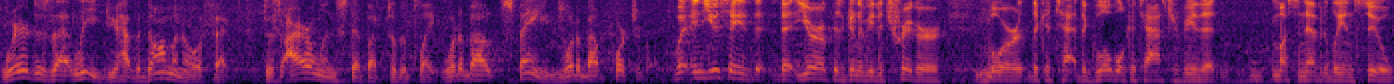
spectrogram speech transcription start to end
where does that lead? You have a domino effect. Does Ireland step up to the plate? What about Spain? What about Portugal? Well, and you say that, that Europe is going to be the trigger mm -hmm. for the, the global catastrophe that must inevitably ensue.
